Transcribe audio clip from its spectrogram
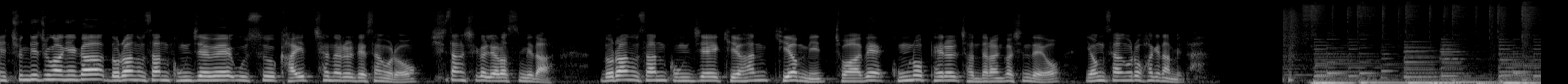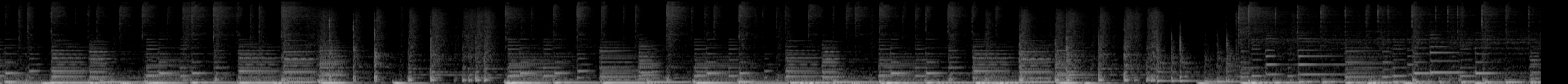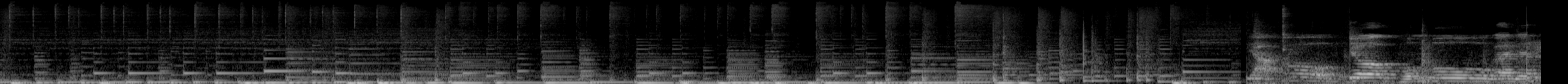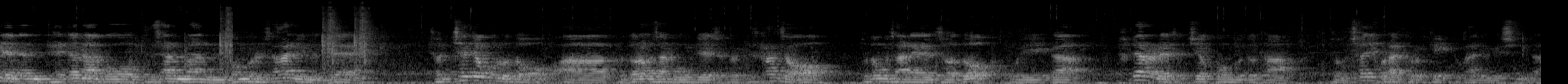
이 중기중앙회가 노란우산 공제회 우수 가입 채널을 대상으로 시상식을 열었습니다. 노란우산 공제에 기여한 기업 및 조합의 공로패를 전달한 것인데요. 영상으로 확인합니다. 지역 본부가 이제 현재는 대전하고 부산만 본부를 사가지고 있는데 전체적으로도 아, 그 노랑산 공주에서 그렇게 사서 부동산에서도 우리가 투자를 해서 지역 본부도 다 좀 설립을 할 그런 계획도 가지고 있습니다.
